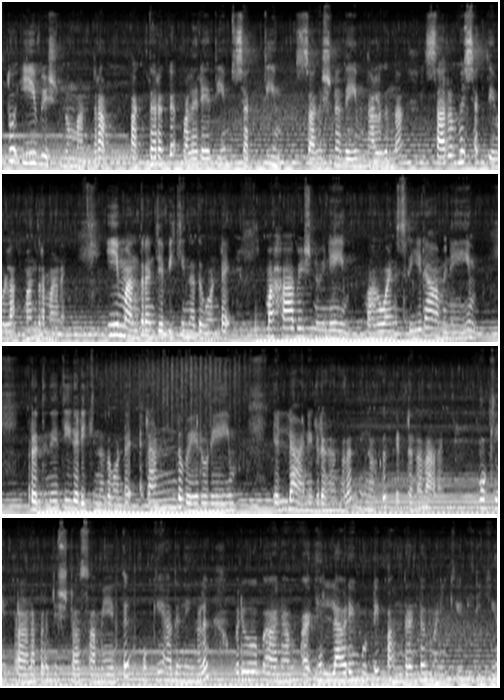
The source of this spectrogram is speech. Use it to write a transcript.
അപ്പോൾ ഈ വിഷ്ണു മന്ത്രം ഭക്തർക്ക് വളരെയധികം ശക്തിയും സഹിഷ്ണുതയും നൽകുന്ന സർവശക്തിയുള്ള മന്ത്രമാണ്. ഈ മന്ത്രം ജപിക്കുന്നത് കൊണ്ട് മഹാവിഷ്ണുവിനെയും ഭഗവാൻ ശ്രീരാമനെയും പ്രതിനിധീകരിക്കുന്നത് കൊണ്ട് രണ്ടുപേരുടെയും എല്ലാ അനുഗ്രഹങ്ങളും നിങ്ങൾക്ക് കിട്ടുന്നതാണ്. ഓക്കെ പ്രാണപ്രതിഷ്ഠ സമയത്ത് ഓക്കെ അത് നിങ്ങൾ ഒരു എല്ലാവരെയും കൂട്ടി പന്ത്രണ്ട് മണിക്ക് ഇരിക്കുക.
